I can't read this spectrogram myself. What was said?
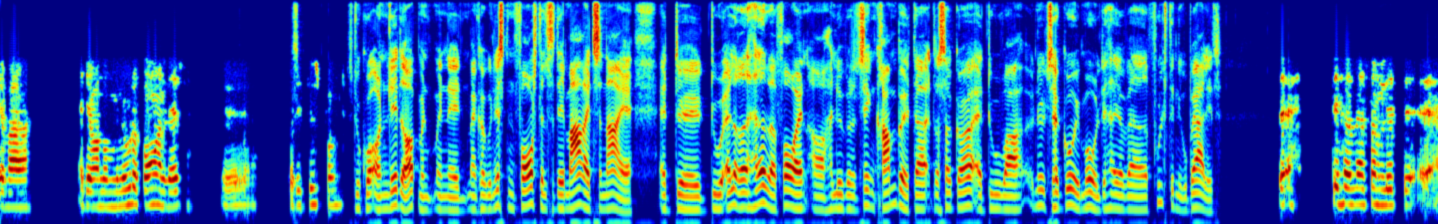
jeg var, at jeg var nogle minutter foran Lasse øh, på det tidspunkt. Så du kunne ånde lidt op, men, men øh, man kan jo næsten forestille sig, det er meget et scenarie, at øh, du allerede havde været foran og har løbet dig til en krampe, der, der så gør, at du var nødt til at gå i mål. Det havde jo været fuldstændig ubærligt. Ja, det havde været sådan lidt, øh,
